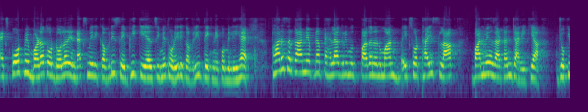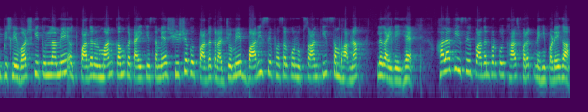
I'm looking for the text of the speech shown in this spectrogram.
एक्सपोर्ट में बढ़त और डॉलर इंडेक्स में रिकवरी से भी केएलसी में थोड़ी रिकवरी देखने को मिली है। भारत सरकार ने अपना पहला अग्रिम उत्पादन अनुमान एक सौ अट्ठाईस लाख बानवे हज़ार टन जारी किया, जो कि पिछले वर्ष की तुलना में उत्पादन अनुमान कम कटाई के समय शीर्षक उत्पादक राज्यों में बारिश से फ़सल को नुकसान की संभावना लगाई गई है। हालाँकि इससे उत्पादन पर कोई खास फ़र्क नहीं पड़ेगा।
